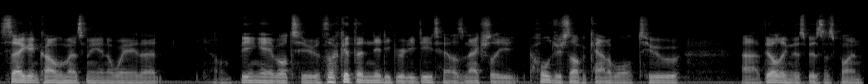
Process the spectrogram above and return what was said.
Sagan compliments me in a way that being able to look at the nitty gritty details and actually hold yourself accountable to uh, building this business plan.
